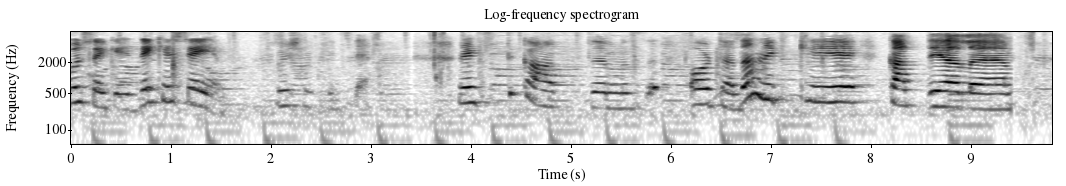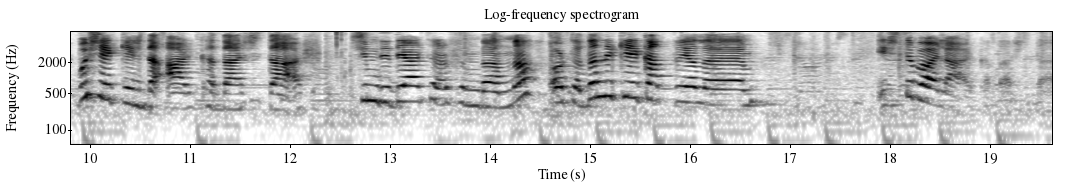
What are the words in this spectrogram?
Bu şekilde keseyim. Bu şekilde. Renkli kağıtlarımızı ortadan ikiye katlayalım. Bu şekilde arkadaşlar. Şimdi diğer tarafından da ortadan ikiye katlayalım. İşte böyle arkadaşlar.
